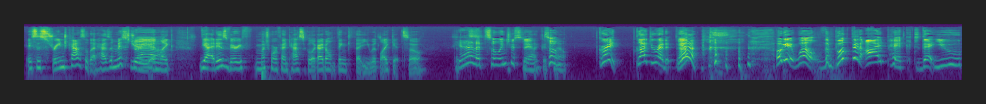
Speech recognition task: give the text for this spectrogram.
it's this strange castle that has a mystery Yeah. and like yeah, it is very f- much more fantastical. Like I don't think that you would like it, so Yeah, that's so interesting. yeah, good so to know. great. Glad you read it. Yeah. okay, well, the book that I picked that you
